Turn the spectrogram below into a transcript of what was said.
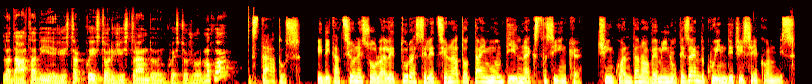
La data di registrare, questo registrando in questo giorno qua. Status. Indicazione sulla lettura selezionato Time until next sync, 59 minuti and 15 seconds.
